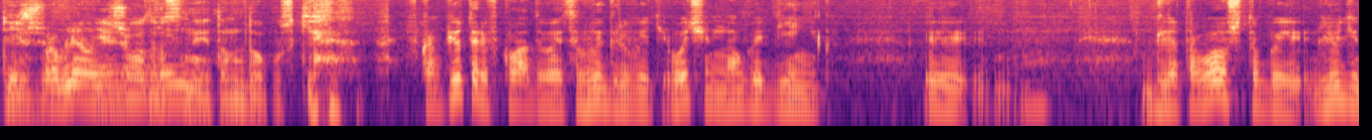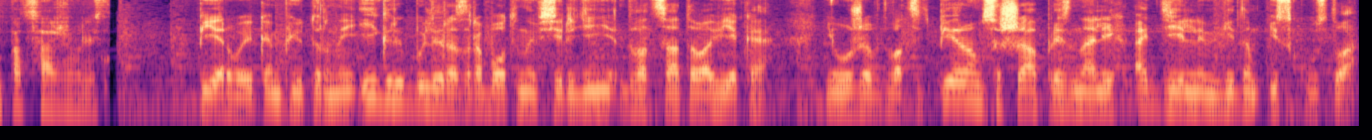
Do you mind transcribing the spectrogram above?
То есть есть же, есть же не- возрастные там допуски. В компьютере вкладывается, в игры в эти, очень много денег. И для того, чтобы люди подсаживались. Первые компьютерные игры были разработаны в середине 20 века, и уже в 21-м США признали их отдельным видом искусства.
